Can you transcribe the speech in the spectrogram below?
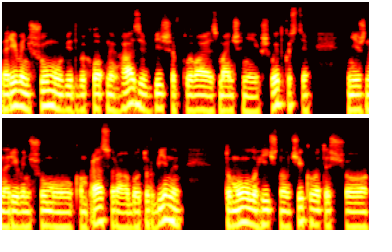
На рівень шуму від вихлопних газів більше впливає зменшення їх швидкості, ніж на рівень шуму компресора або турбіни, тому логічно очікувати, що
